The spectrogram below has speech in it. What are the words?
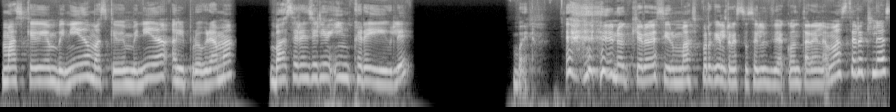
más que bienvenido, más que bienvenida al programa. Va a ser en serio increíble. Bueno, no quiero decir más porque el resto se los voy a contar en la masterclass.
